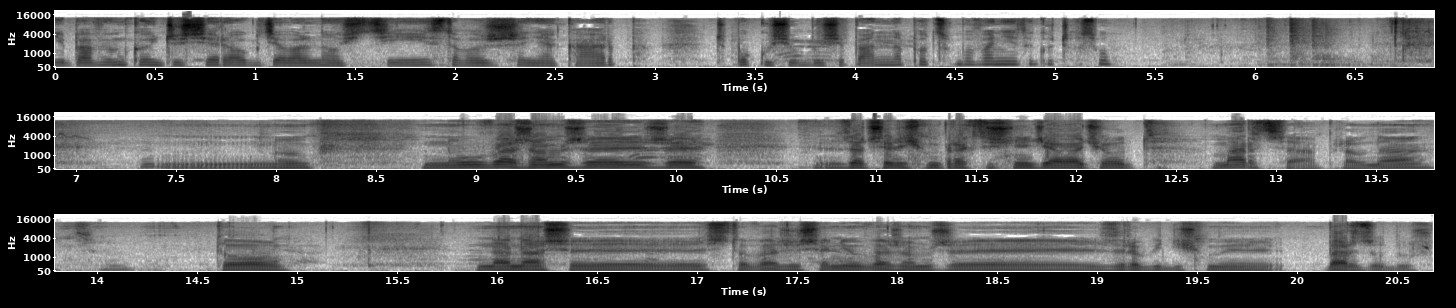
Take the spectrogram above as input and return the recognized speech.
Niebawem kończy się rok działalności Stowarzyszenia Karp. Czy pokusiłby się Pan na podsumowanie tego czasu? No, no uważam, że, że zaczęliśmy praktycznie działać od marca, prawda? To na nasze stowarzyszenie uważam, że zrobiliśmy bardzo dużo.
